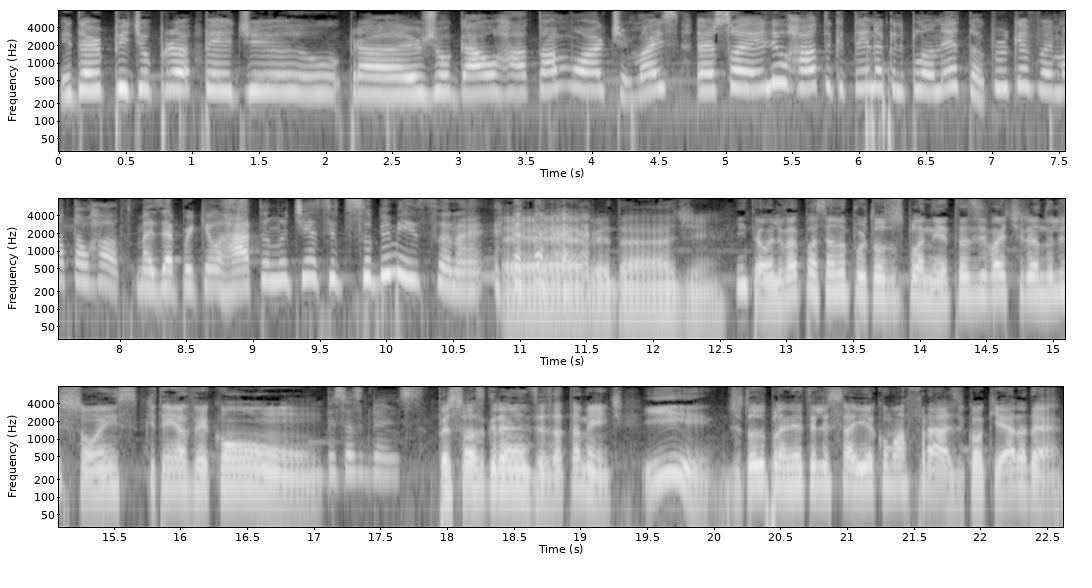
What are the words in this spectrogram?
E daí ele pediu pra, pediu pra jogar o rato à morte. Mas é só ele e o rato que tem naquele planeta. Por que vai matar o rato? Mas é porque o rato não tinha sido submisso, né? É verdade. Então, ele vai passando por todos os planetas e vai tirando lições que tem a ver com Pessoas grandes. pessoas grandes, exatamente. E de todo o planeta ele saía com uma frase. Qual que era, Dé?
